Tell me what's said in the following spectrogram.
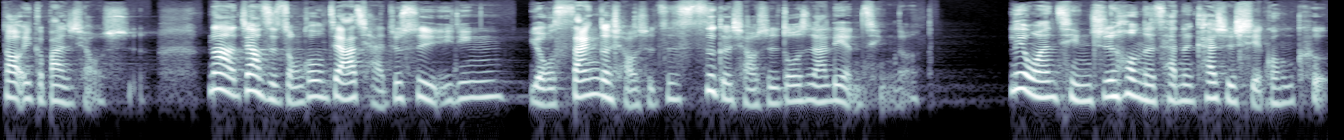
到一个半小时。那这样子总共加起来就是已经有三个小时至四个小时都是在练琴了。练完琴之后呢，才能开始写功课。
